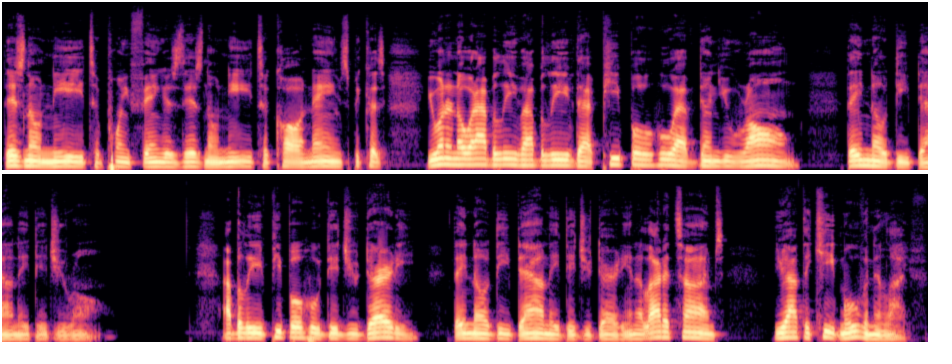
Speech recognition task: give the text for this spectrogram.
There's no need to point fingers. There's no need to call names because you want to know what I believe? I believe that people who have done you wrong, they know deep down they did you wrong. I believe people who did you dirty, they know deep down they did you dirty. And a lot of times you have to keep moving in life.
